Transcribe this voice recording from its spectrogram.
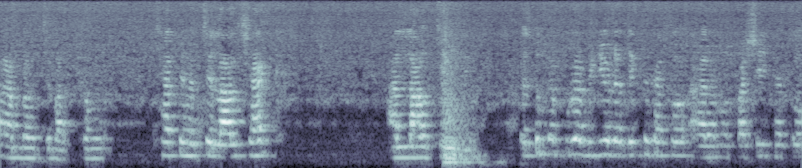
আর আমরা হচ্ছে ভাত খাব। সাথে হচ্ছে লাল শাক আর লাউ চিংড়ি। তো তোমরা পুরো ভিডিওটা দেখতে থাকো আর আমার পাশেই থাকো।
